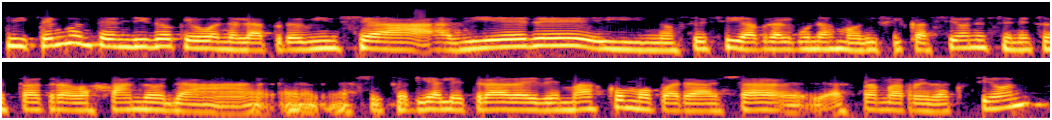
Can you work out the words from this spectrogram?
sí, tengo entendido que bueno la provincia adhiere y no sé si habrá algunas modificaciones, en eso está trabajando la, asesoría letrada y demás como para ya hacer la redacción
